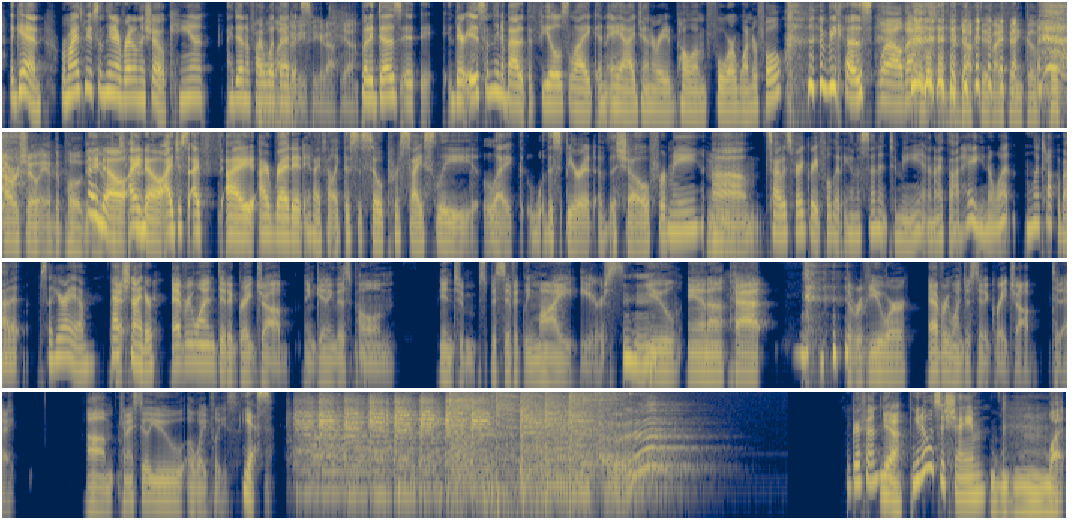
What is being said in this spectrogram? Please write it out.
again reminds me of something I've read on the show. Can't identify what that it, You figured out, yeah. but it does. It, it there is something about it that feels like an AI generated poem for wonderful because Well, that is reductive, I think, of both our show and the poem. That I know, I know. I just I I I read it and I felt like this is so precisely like w- the spirit of the show for me. Mhm. Um, so I was very grateful that Anna sent it to me, and I thought, hey, you know what? I'm going to talk about it. So here I am, Pat Eh, Schneider. Everyone did a great job in getting this poem into specifically my ears. Mhm. You, Anna, Pat, the reviewer, everyone just did a great job today. Um, can I steal you away, please? Yes. Griffin, Yeah. you know it's a shame Mm, what?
